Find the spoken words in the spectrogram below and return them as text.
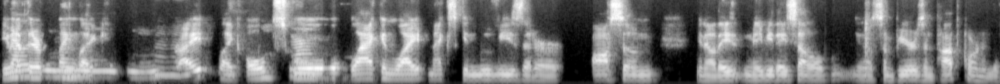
even that if they're playing like, mm-hmm. right, like old school yeah. black and white Mexican movies that are awesome. you know they maybe they sell you know some beers and popcorn in the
